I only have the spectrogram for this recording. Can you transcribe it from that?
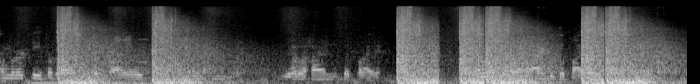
I'm gonna take a hand in the fire. You have a hand in the fire. Hand in the fire.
